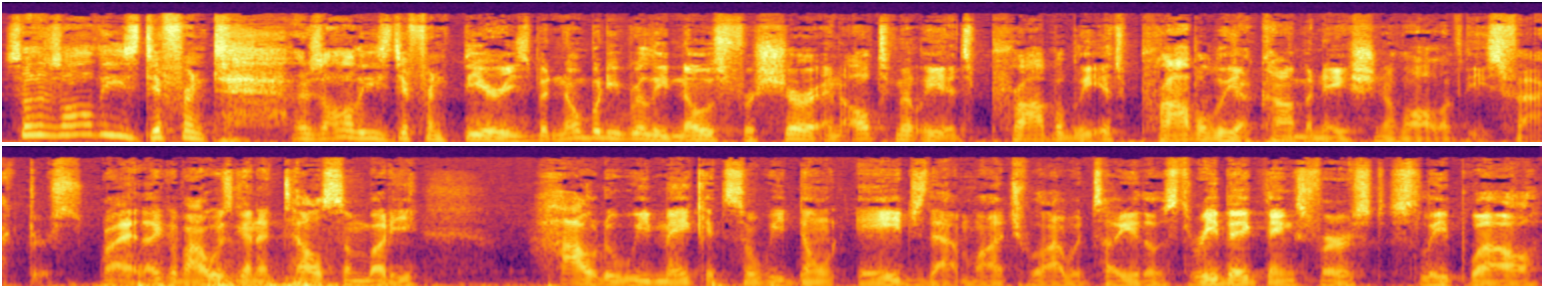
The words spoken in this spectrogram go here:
so there's all these different there's all these different theories, but nobody really knows for sure. And ultimately, it's probably it's probably a combination of all of these factors, right? Like if I was going to tell somebody how do we make it so we don't age that much? Well, I would tell you those three big things first sleep well,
